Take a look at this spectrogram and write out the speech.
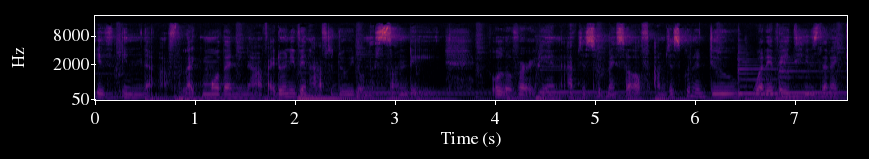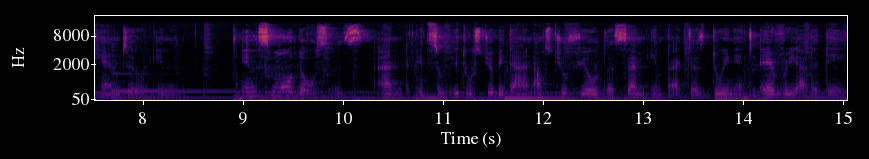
is enough, like more than enough. I don't even have to do it on a Sunday all over again. I've just told myself, I'm just going to do whatever it is that I can do in in small doses and it's it will still be done i'll still feel the same impact as doing it every other day.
